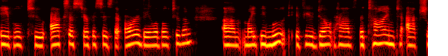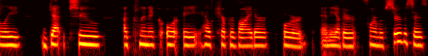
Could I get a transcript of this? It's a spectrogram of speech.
able to access services that are available to them um, might be moot if you don't have the time to actually get to a clinic or a healthcare provider or any other form of services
